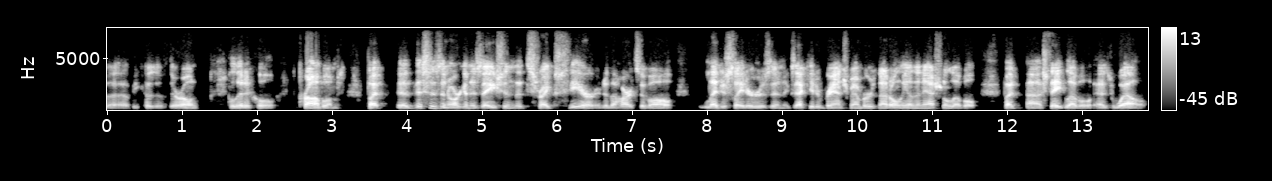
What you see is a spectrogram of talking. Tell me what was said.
uh, because of their own political problems. But uh, this is an organization that strikes fear into the hearts of all legislators and executive branch members, not only on the national level, but uh, state level as well.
